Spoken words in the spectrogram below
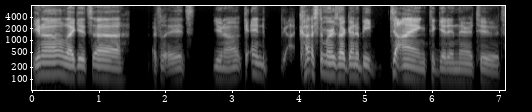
You know, like it's uh, it's, it's you know, and customers are gonna be dying to get in there too. It's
